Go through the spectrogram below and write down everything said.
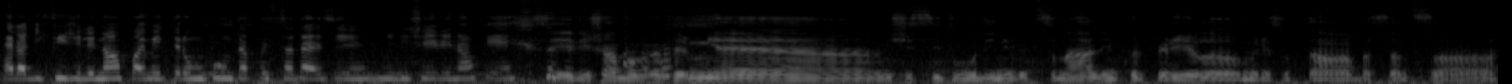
era difficile, no? Poi mettere un punto a questa tesi, mi dicevi, no? Che... Sì, diciamo che per mie vicissitudini personali in quel periodo mi risultava abbastanza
